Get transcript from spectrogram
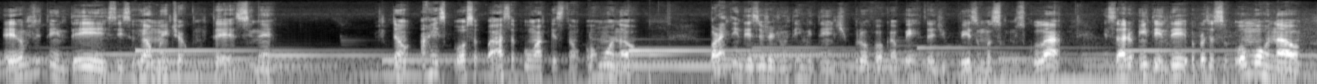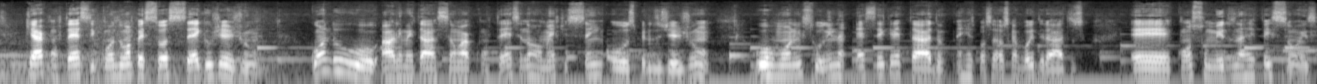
É, vamos entender se isso realmente acontece, né? Então, a resposta passa por uma questão hormonal. Para entender se o jejum intermitente provoca perda de peso muscular, é necessário entender o processo hormonal que acontece quando uma pessoa segue o jejum. Quando a alimentação acontece, normalmente sem os períodos de jejum, o hormônio insulina é secretado em resposta aos carboidratos é, consumidos nas refeições.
